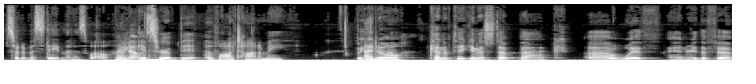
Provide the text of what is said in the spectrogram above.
sort of a statement as well. Right. knows? Gives her a bit of autonomy. But you I know, know. kind of taking a step back uh, with Henry V,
